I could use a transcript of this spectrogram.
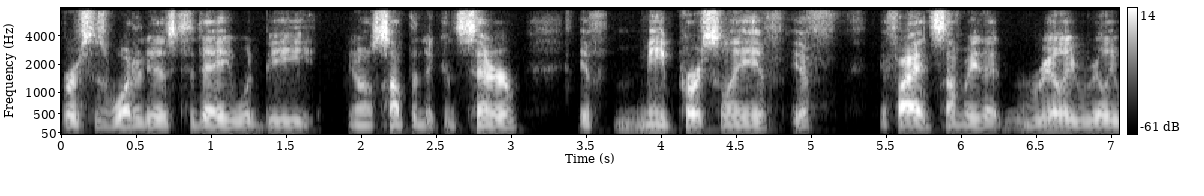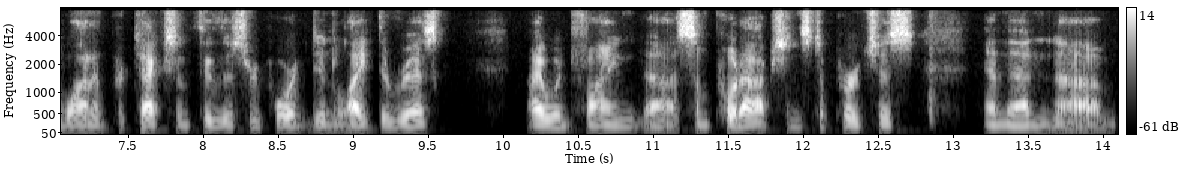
versus what it is today would be, you know, something to consider. If me personally, if if if I had somebody that really really wanted protection through this report, didn't like the risk, I would find uh, some put options to purchase, and then um,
